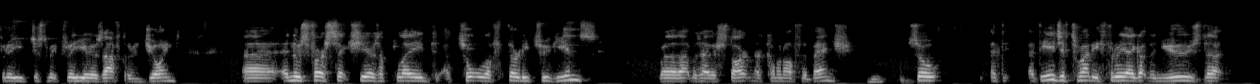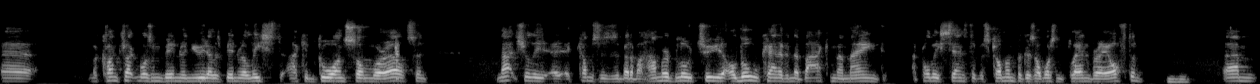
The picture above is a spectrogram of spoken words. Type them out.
three, just about three years after I joined. Uh, in those first six years, I played a total of 32 games, whether that was either starting or coming off the bench. Mm-hmm. So at the, at the, age of 23, I got the news that uh, my contract wasn't being renewed. I was being released. I could go on somewhere else. And naturally, it comes as a bit of a hammer blow to you. Although, kind of in the back of my mind, I probably sensed it was coming because I wasn't playing very often. Mm-hmm. Um,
